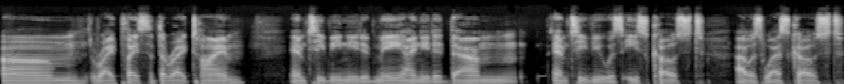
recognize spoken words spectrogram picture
um, right place at the right time. MTV needed me. I needed them. MTV was East Coast. I was West Coast.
